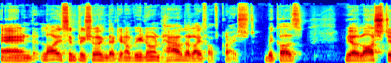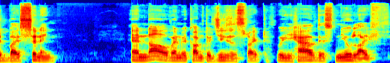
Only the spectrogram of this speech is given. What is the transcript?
And law is simply showing that you know we don't have the life of Christ because we have lost it by sinning. And now when we come to Jesus, right, we have this new life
